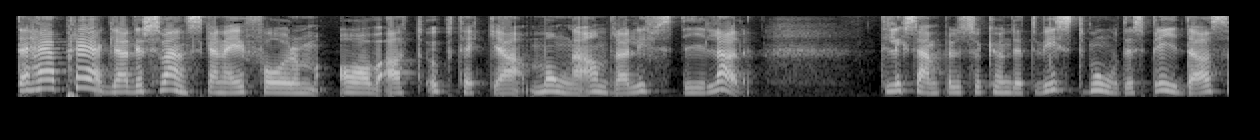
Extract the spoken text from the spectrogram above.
Det här präglade svenskarna i form av att upptäcka många andra livsstilar. Till exempel så kunde ett visst mode spridas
